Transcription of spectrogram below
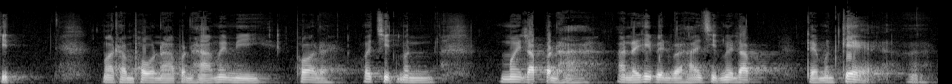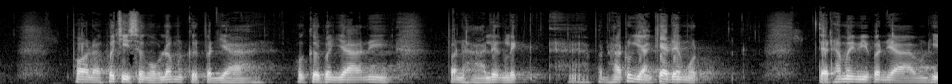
จิตมาทำภาวนาปัญหาไม่มี เพราะอะไรเพราะจิตมันไม่รับปัญหา อันไหนที่เป็นปัญหาจิตไม่รับ แต่มันแก้เพราะอะไรเพราะจิตสงบแล้วมันเกิดปัญญาพอเกิดปัญญานี่ปัญหาเรื่องเล็ก ปัญหาทุกอย่างแก้ได้หมด แต่ถ้าไม่มีปัญญาบางที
